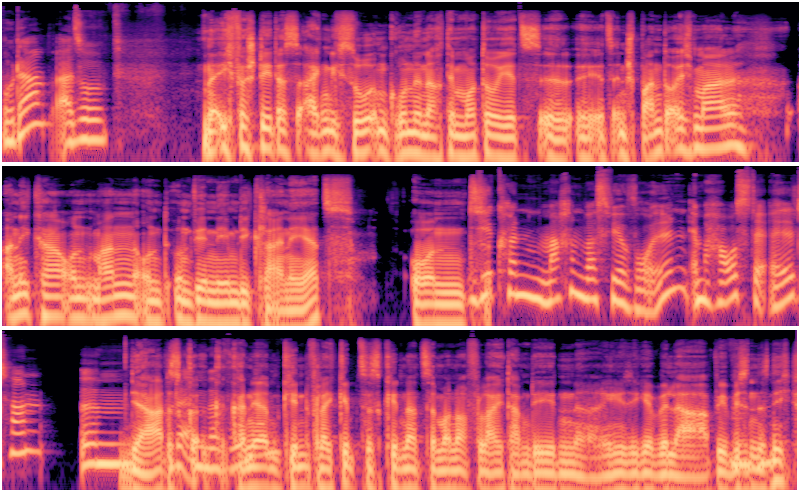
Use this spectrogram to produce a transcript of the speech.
oder? Also na, ich verstehe das eigentlich so im Grunde nach dem Motto, jetzt, äh, jetzt entspannt euch mal, Annika und Mann, und, und wir nehmen die Kleine jetzt. Und wir können machen, was wir wollen im Haus der Eltern. Ähm, ja, das kann ja im Kind, vielleicht gibt es das Kinderzimmer noch, vielleicht haben die eine riesige Villa, wir wissen es mhm. nicht.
